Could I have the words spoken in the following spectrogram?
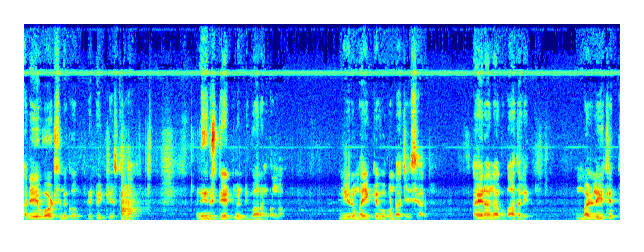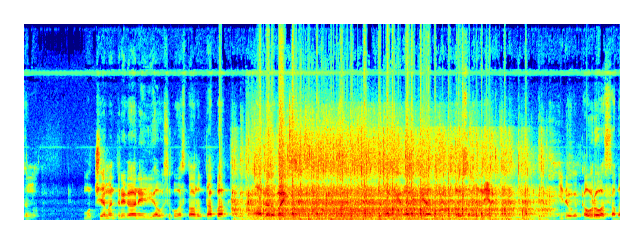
అదే వర్డ్స్ మీకు రిపీట్ చేస్తున్నాను నేను స్టేట్మెంట్ ఇవ్వాలనుకున్నాను. మీరు మైక్ ఇవ్వకుండా చేశారు. అయినా నాకు బాధ లేదు. మళ్ళీ చెప్తున్నా. ముఖ్యమంత్రిగానే ఈ హౌస్కు వస్తాను తప్ప అదర్వైజ్ నాకు రాజకీయాలు అవసరం లేదు. ఇది ఒక గౌరవ సభ.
